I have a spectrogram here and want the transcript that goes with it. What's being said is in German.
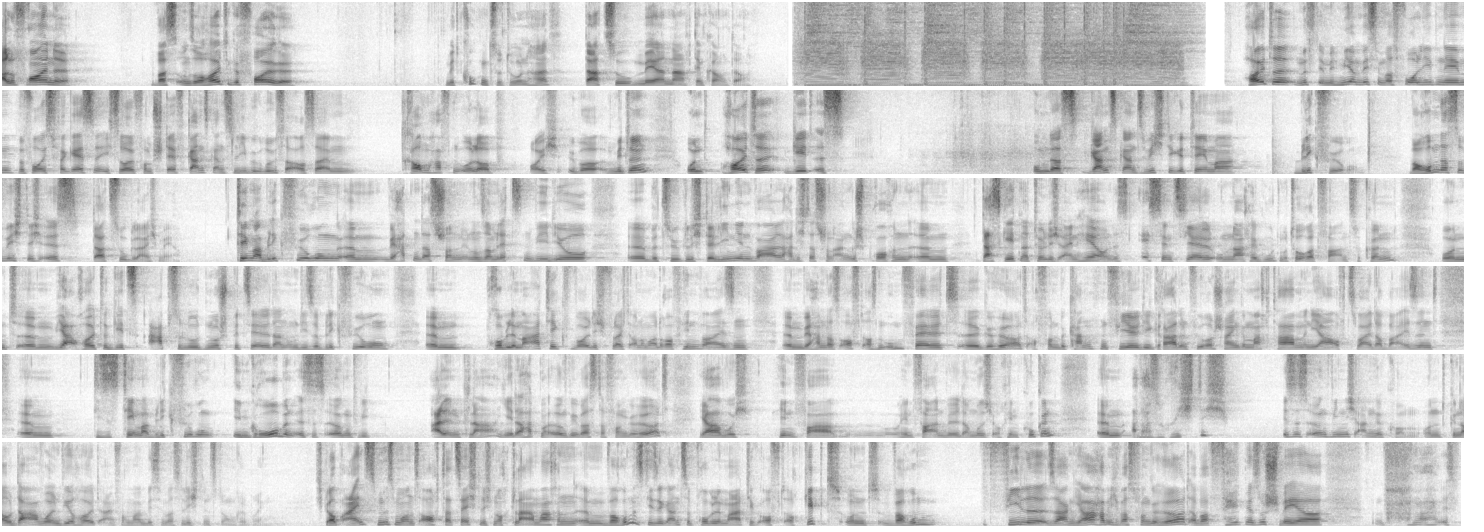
Hallo Freunde, was unsere heutige Folge mit Gucken zu tun hat, dazu mehr nach dem Countdown. Heute müsst ihr mit mir ein bisschen was vorlieb nehmen, bevor ich es vergesse. Ich soll vom Steff ganz, ganz liebe Grüße aus seinem traumhaften Urlaub euch übermitteln. Und heute geht es um das ganz, ganz wichtige Thema Blickführung. Warum das so wichtig ist, dazu gleich mehr. Thema Blickführung, ähm, wir hatten das schon in unserem letzten Video äh, bezüglich der Linienwahl, hatte ich das schon angesprochen. Das geht natürlich einher und ist essentiell, um nachher gut Motorrad fahren zu können. Und ähm, ja, heute geht es absolut nur speziell dann um diese Blickführung. Ähm, Problematik wollte ich vielleicht auch nochmal darauf hinweisen. Ähm, wir haben das oft aus dem Umfeld äh, gehört, auch von Bekannten viel, die gerade einen Führerschein gemacht haben, ein Jahr auf zwei dabei sind. Ähm, dieses Thema Blickführung, im Groben ist es irgendwie allen klar. Jeder hat mal irgendwie was davon gehört. Ja, wo ich hinfahr, hinfahren will, da muss ich auch hingucken. Ähm, aber so richtig ist es irgendwie nicht angekommen. Und genau da wollen wir heute einfach mal ein bisschen was Licht ins Dunkel bringen. Ich glaube, eins müssen wir uns auch tatsächlich noch klar machen, ähm, warum es diese ganze Problematik oft auch gibt und warum viele sagen, ja, habe ich was von gehört, aber fällt mir so schwer,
